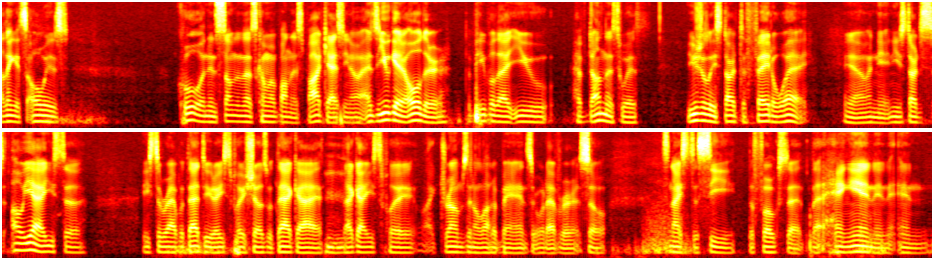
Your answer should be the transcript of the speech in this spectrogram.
I think it's always cool and it's something that's come up on this podcast. You know, as you get older, the people that you have done this with usually start to fade away. You know, and, you- and you start to, s- oh yeah, I used to, I used to rap with that dude. I used to play shows with that guy. Mm-hmm. That guy used to play like drums in a lot of bands or whatever. So it's nice to see the folks that that hang in and and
